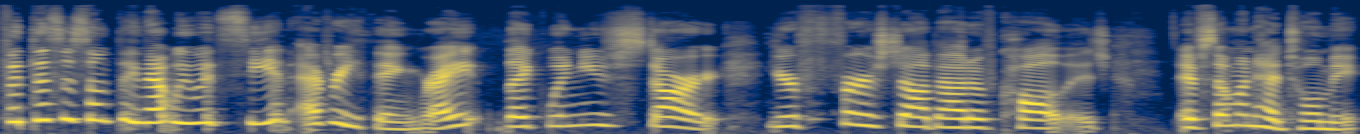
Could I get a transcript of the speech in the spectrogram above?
But this is something that we would see in everything, right? Like when you start your first job out of college. If someone had told me,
